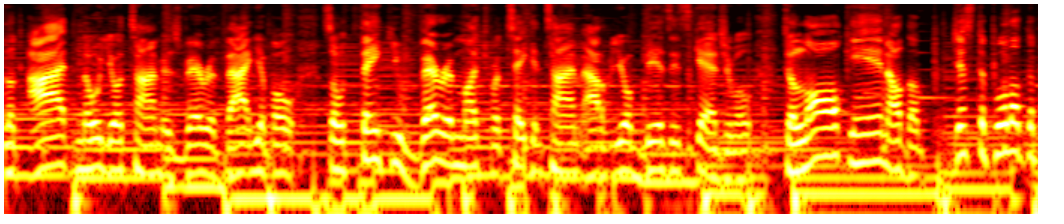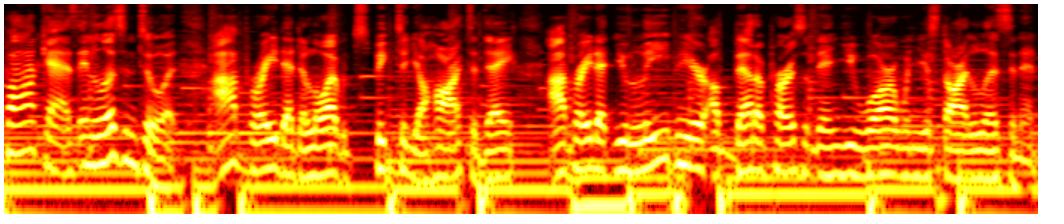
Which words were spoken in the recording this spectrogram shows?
Look, I know your time is very valuable, so thank you very much for taking time out of your busy schedule to log in or the just to pull up the podcast and listen to it. I pray that the Lord would speak to your heart today. I pray that you leave here a better person than you were when you start listening.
